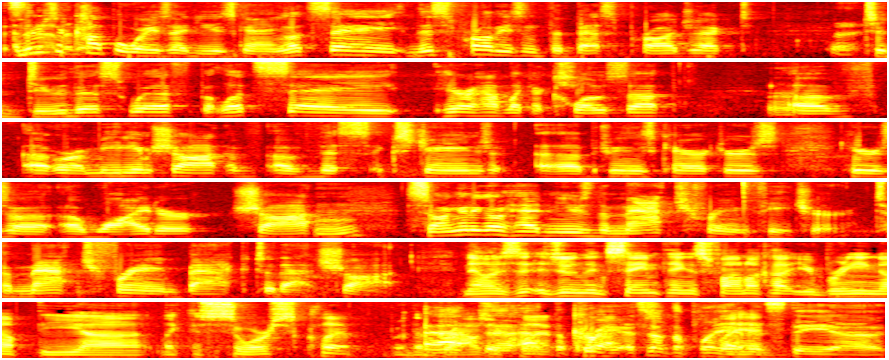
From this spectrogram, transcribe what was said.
As an There's a evidence? couple ways I'd use Gang. Let's say this probably isn't the best project Right. to do this with, but let's say here I have like a close up of uh, or a medium shot of, of this exchange uh, between these characters. Here's a, a wider shot. Mm-hmm. So I'm going to go ahead and use the match frame feature to match frame back to that shot. Now, is it doing the same thing as Final Cut? You're bringing up the uh, like the source clip or the At browser the, clip. the play, Correct. it's not the play, Playhead. it's the uh,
